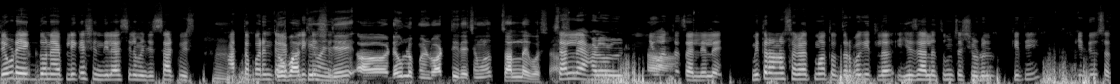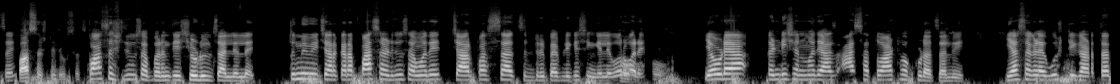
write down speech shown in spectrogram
तेवढे एक दोन ऍप्लिकेशन दिले असतील म्हणजे साठ वीस हम्म. आतापर्यंत तो बाकी application- म्हणजे डेव्हलपमेंट वाटते त्याच्यामुळे चाललंय बस चाललंय हळूहळू निवांत चाललेलं आहे मित्रांनो सगळ्यात महत्वाचं जर बघितलं हे झालं तुमचं शेड्यूल किती? किती दिवसाचं आहे? पासष्ट दिवसात पासष्ट दिवसापर्यंत हे शेड्यूल चाललेलं आहे. तुम्ही विचार करा पासष्ट दिवसामध्ये चार पाच सात ड्रिप ऍप्लिकेशन गेले बरोबर आहे? हो, हो. एवढ्या कंडिशनमध्ये आज असा तो आठवा खुडा चालू आहे. या सगळ्या गोष्टी काढतात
